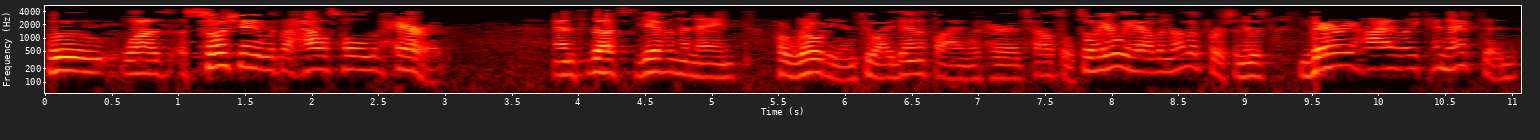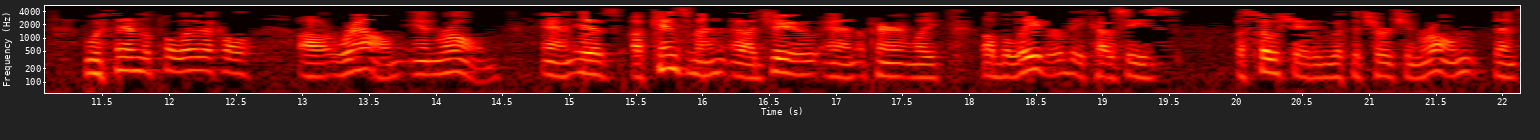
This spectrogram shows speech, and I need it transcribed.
who was associated with the household of Herod, and thus given the name Herodian to identify him with Herod's household. So here we have another person who's very highly connected within the political uh, realm in Rome, and is a kinsman, a Jew, and apparently a believer because he's associated with the church in Rome, thence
